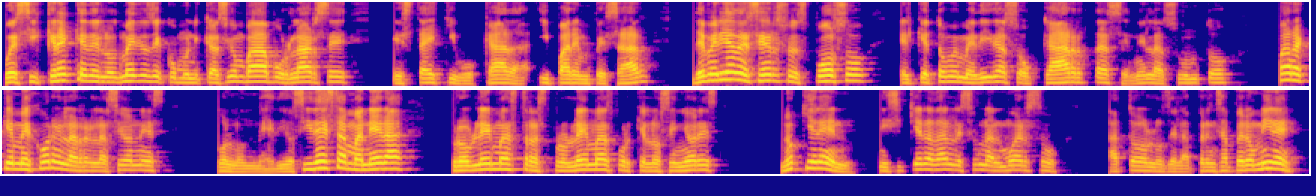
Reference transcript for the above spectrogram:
pues si cree que de los medios de comunicación va a burlarse, está equivocada. Y para empezar, debería de ser su esposo el que tome medidas o cartas en el asunto para que mejore las relaciones con los medios. Y de esta manera, problemas tras problemas, porque los señores no quieren ni siquiera darles un almuerzo a todos los de la prensa. Pero mire,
